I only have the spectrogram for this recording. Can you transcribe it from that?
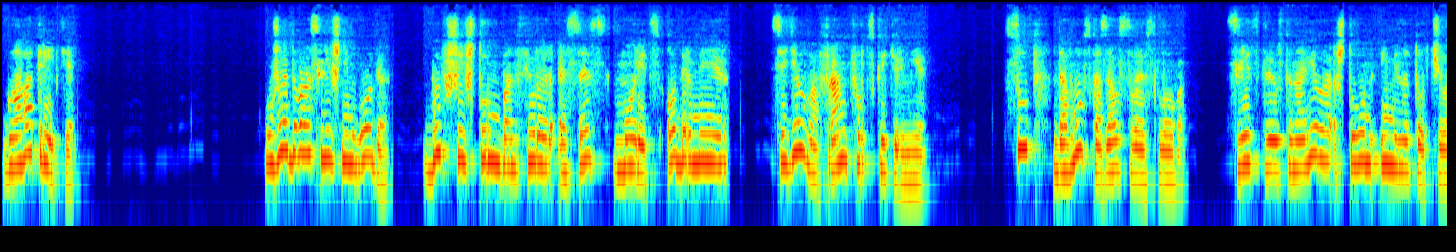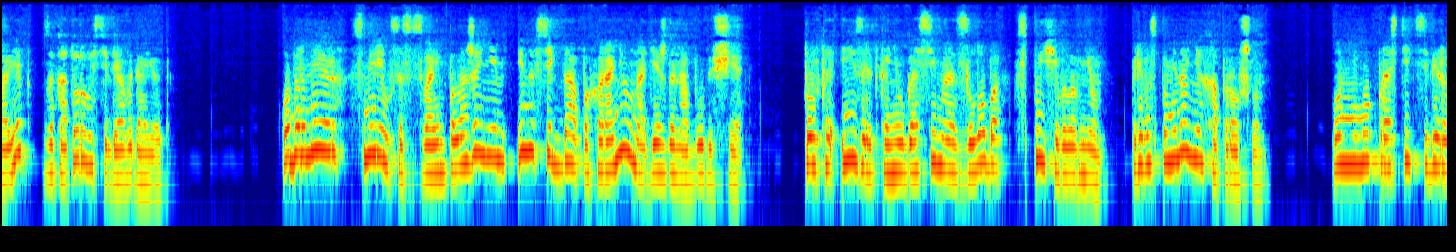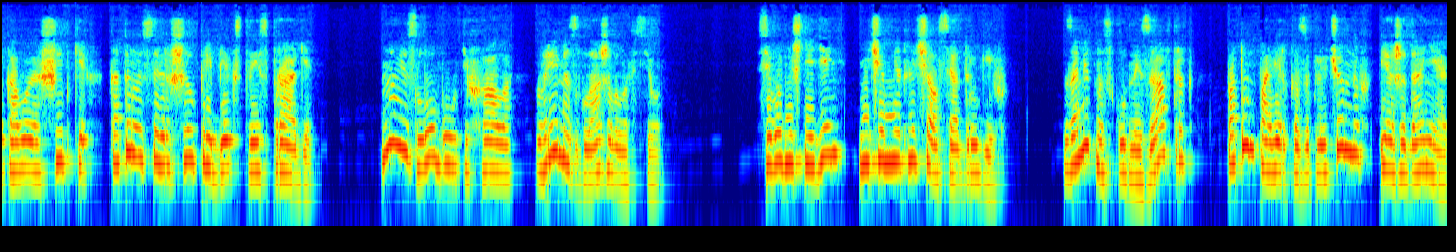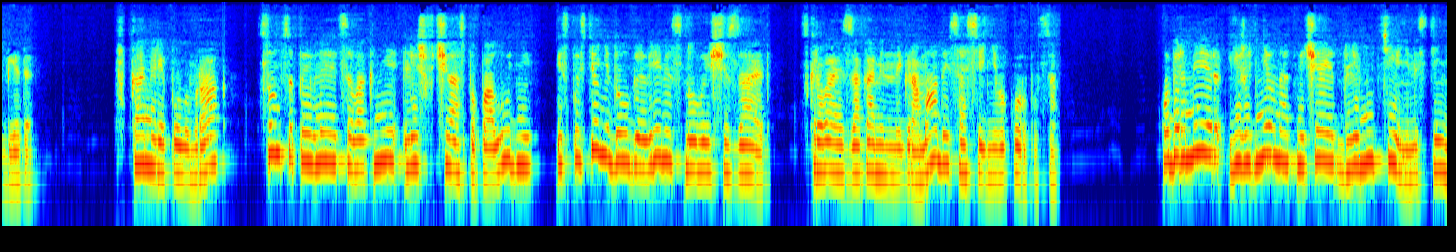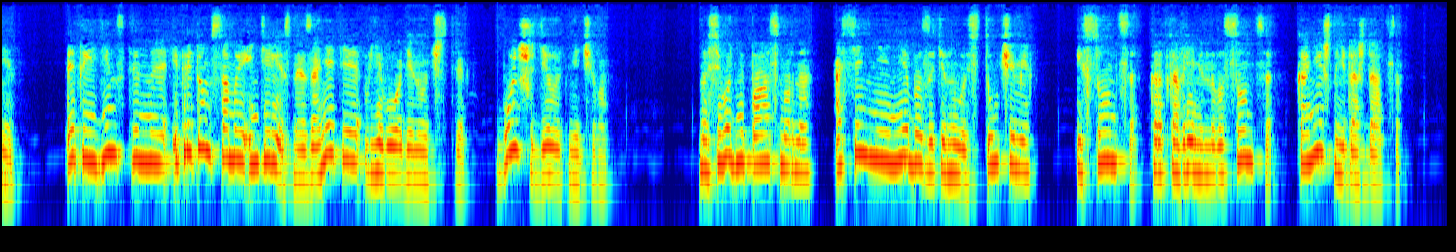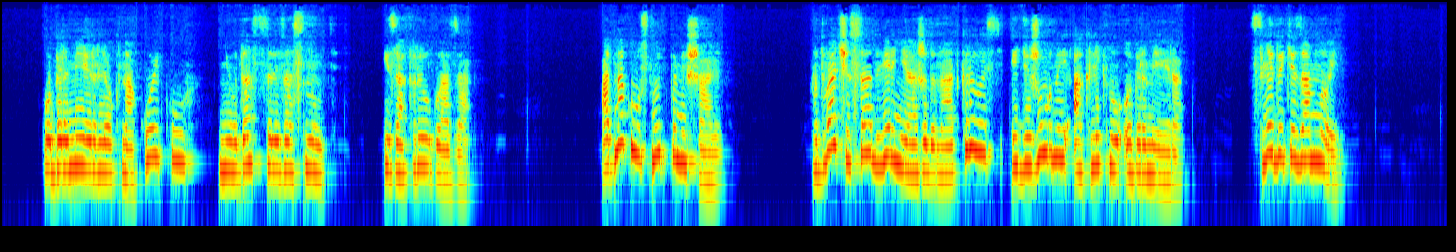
Глава третья. Уже два с лишним года бывший штурмбанфюрер СС Мориц Обермейер сидел во франкфуртской тюрьме. Суд давно сказал свое слово. Следствие установило, что он именно тот человек, за которого себя выдает. Обермейер смирился со своим положением и навсегда похоронил надежды на будущее. Только изредка неугасимая злоба вспыхивала в нем при воспоминаниях о прошлом. Он не мог простить себе роковой ошибки, которую совершил при бегстве из Праги. Но и злоба утихала, время сглаживало все. Сегодняшний день ничем не отличался от других. Заметно скудный завтрак, потом поверка заключенных и ожидание обеда. В камере полумрак, солнце появляется в окне лишь в час пополудни и спустя недолгое время снова исчезает, скрываясь за каменной громадой соседнего корпуса. Обермейер ежедневно отмечает длину тени на стене. Это единственное и притом самое интересное занятие в его одиночестве. Больше делать нечего. Но сегодня пасмурно, осеннее небо затянулось тучами, и солнце, кратковременного солнца, конечно, не дождаться. Обермейер лег на койку, не удастся ли заснуть, и закрыл глаза. Однако уснуть помешали. В два часа дверь неожиданно открылась, и дежурный окликнул Обермейера. «Следуйте за мной!»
